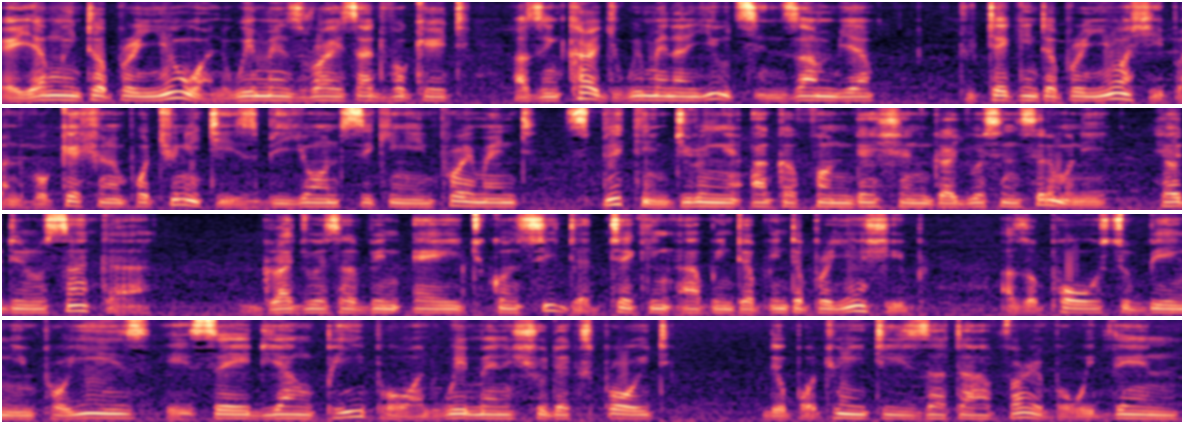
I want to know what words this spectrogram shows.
A young entrepreneur and women's rights advocate has encouraged women and youths in Zambia to take entrepreneurship and vocational opportunities beyond seeking employment. Speaking during an ACAH Foundation graduation ceremony held in Lusaka, graduates have been urged to consider taking up entrepreneurship as opposed to being employees. He said young people and women should exploit the opportunities that are available within.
